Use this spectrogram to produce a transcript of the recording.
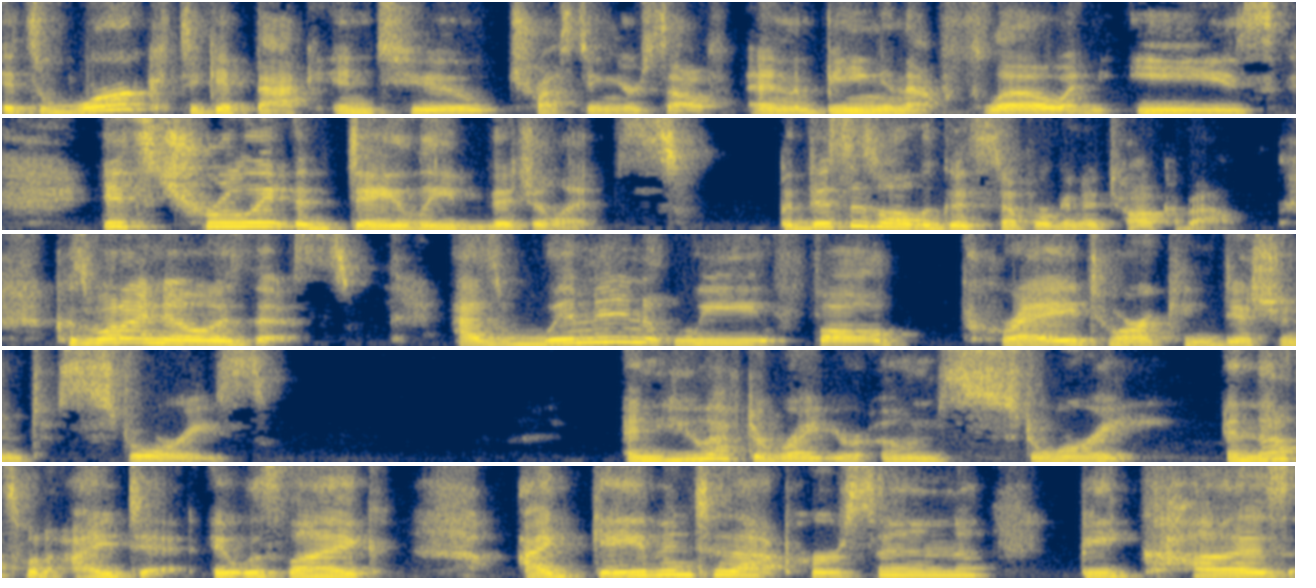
it's work to get back into trusting yourself and being in that flow and ease. It's truly a daily vigilance. But this is all the good stuff we're going to talk about. Because what I know is this as women, we fall prey to our conditioned stories. And you have to write your own story And that's what I did. It was like I gave into that person because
